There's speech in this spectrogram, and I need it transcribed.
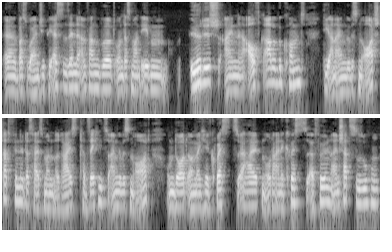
äh, was über einen GPS-Sender empfangen wird und dass man eben irdisch eine Aufgabe bekommt, die an einem gewissen Ort stattfindet. Das heißt, man reist tatsächlich zu einem gewissen Ort, um dort irgendwelche Quests zu erhalten oder eine Quest zu erfüllen, einen Schatz zu suchen,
